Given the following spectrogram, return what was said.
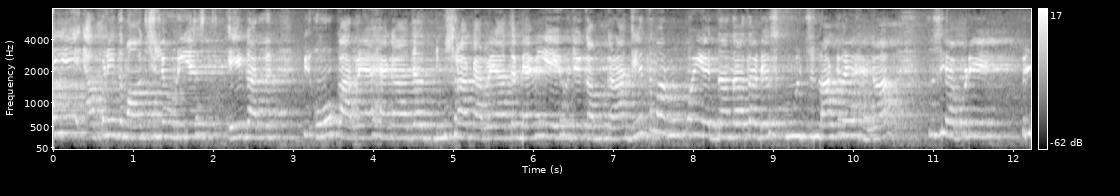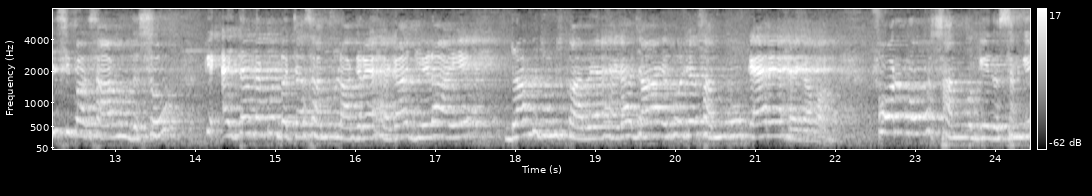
ਹੀ ਇਹ ਆਪਣੇ ਦਿਮਾਗ 'ਚ ਲਿਆਉਣੀ ਹੈ, ਇਹ ਗੱਲ ਵੀ ਉਹ ਕਰ ਰਿਹਾ ਹੈਗਾ ਜਾਂ ਦੂਸਰਾ ਕਰ ਰਿਹਾ ਤੇ ਮੈਂ ਵੀ ਇਹੋ ਜਿਹੇ ਕੰਮ ਕਰਾਂ। ਜੇ ਤੁਹਾਨੂੰ ਕੋਈ ਇਦਾਂ ਦਾ ਤੁਹਾਡੇ ਸਕੂਲ 'ਚ ਲੱਗ ਰਿਹਾ ਹੈਗਾ, ਤੁਸੀਂ ਆਪਣੇ ਪ੍ਰਿੰਸੀਪਲ ਸਾਹਿਬ ਨੂੰ ਦੱਸੋ ਕਿ ਐਦਾਂ ਦਾ ਕੋਈ ਬੱਚਾ ਸਾਨੂੰ ਲੱਗ ਰਿਹਾ ਹੈਗਾ ਜਿਹੜਾ ਇਹ ਡਰੱਗ ਯੂਜ਼ ਕਰ ਰਿਹਾ ਹੈਗਾ ਜਾਂ ਇਹੋ ਜਿਹਾ ਸਾਨੂੰ ਉਹ ਕਹਿ ਰਿਹਾ ਹੈਗਾ ਵਾ ਫੌਰਨ ਉਹ ਸਾਨੂੰ ਅੱਗੇ ਦੱਸਣਗੇ,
